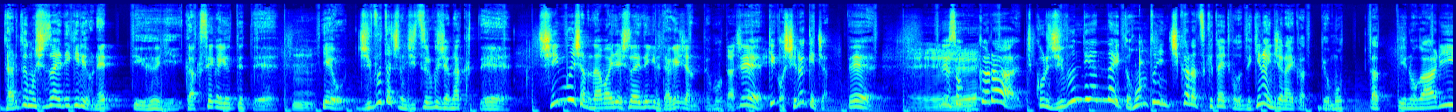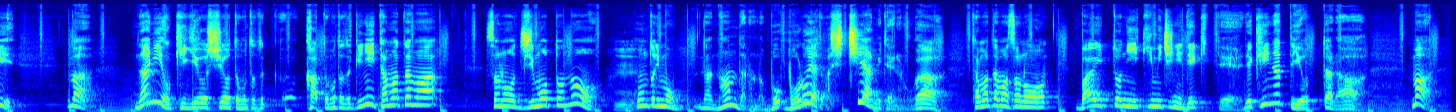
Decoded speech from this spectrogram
誰でも取材できるよねっていうふうに学生が言ってて、うん。いや自分たちの実力じゃなくて新聞社の名前で取材できるだけじゃんって思って結構しらけちゃって、へー。でそこからこれ自分でやんないと本当に力つけたいってことできないんじゃないかって思ったっていうのがありまあ何を起業しようと思ったとかと思った時にたまたまその地元のうん。本当にもうななんだろうなボボロ屋とか質屋みたいなのがたまたまそのバイトに行き道にできてで気になって寄ったらまあ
